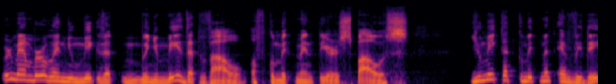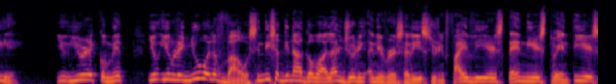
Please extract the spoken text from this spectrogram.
remember when you make that when you made that vow of commitment to your spouse, you make that commitment every day. You you recommit. Yung yung renewal of vows, hindi siya ginagawa lang during anniversaries, during 5 years, 10 years, 20 years.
